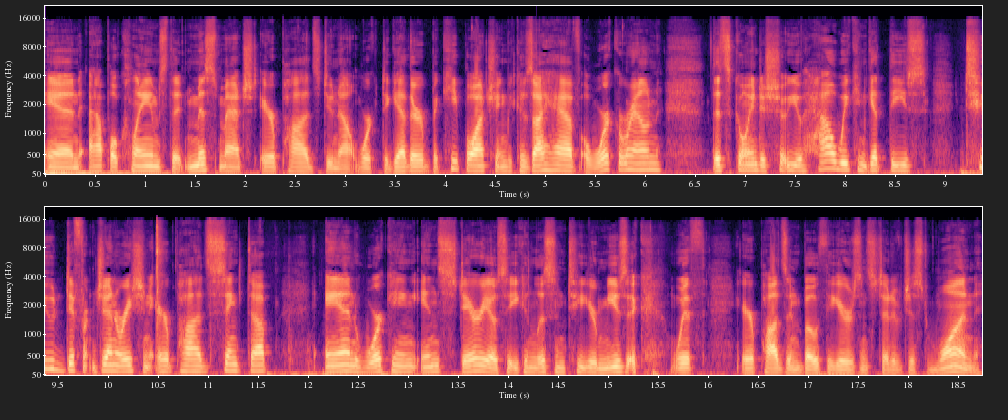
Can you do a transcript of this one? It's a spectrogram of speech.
and Apple claims that mismatched AirPods do not work together, but keep watching because I have a workaround that's going to show you how we can get these two different generation AirPods synced up and working in stereo so you can listen to your music with AirPods in both ears instead of just one.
